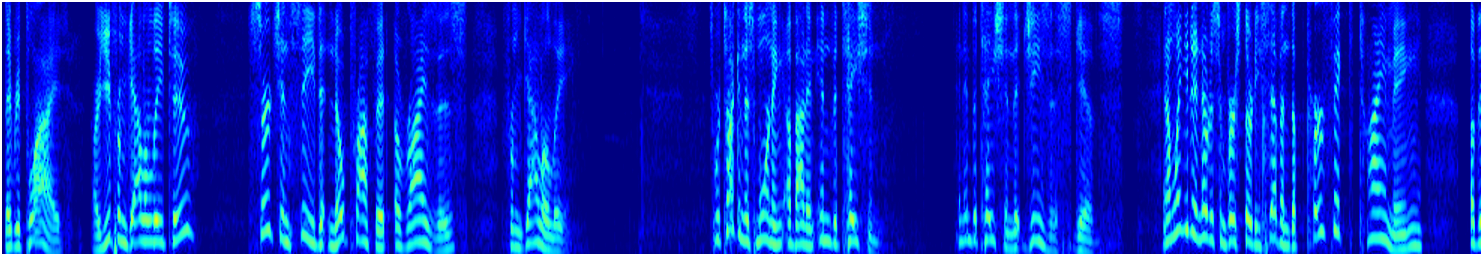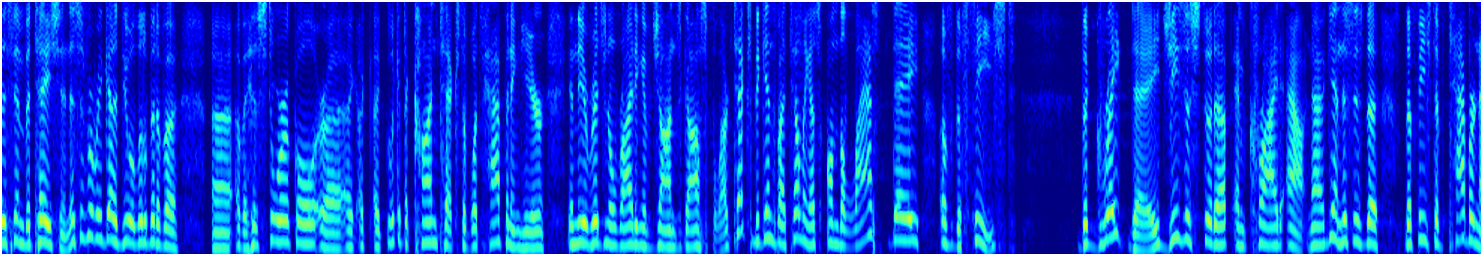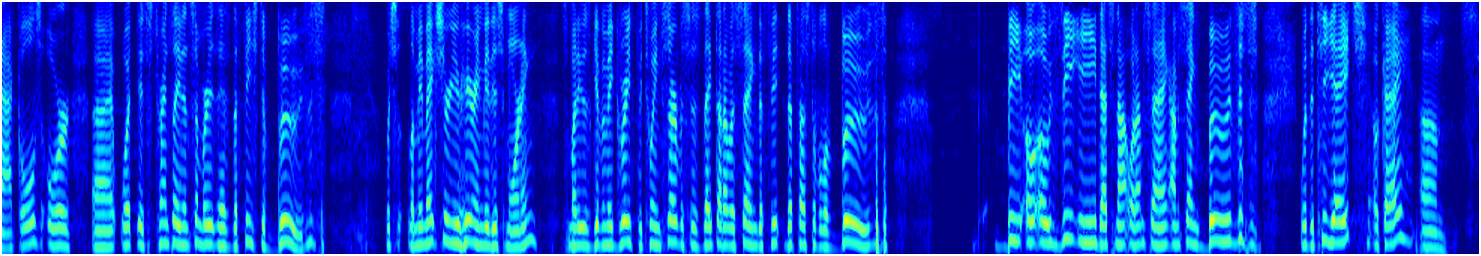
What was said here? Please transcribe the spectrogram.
They replied, Are you from Galilee too? Search and see that no prophet arises from Galilee. So, we're talking this morning about an invitation, an invitation that Jesus gives. And I want you to notice in verse 37 the perfect timing of this invitation. This is where we've got to do a little bit of a, uh, of a historical or a, a, a look at the context of what's happening here in the original writing of John's gospel. Our text begins by telling us on the last day of the feast, the great day, Jesus stood up and cried out. Now, again, this is the, the Feast of Tabernacles, or uh, what is translated in some places as the Feast of Booths, which let me make sure you're hearing me this morning. Somebody was giving me grief between services. They thought I was saying the, fe- the Festival of Booze. B O O Z E. That's not what I'm saying. I'm saying booths with the T H, okay? Um,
